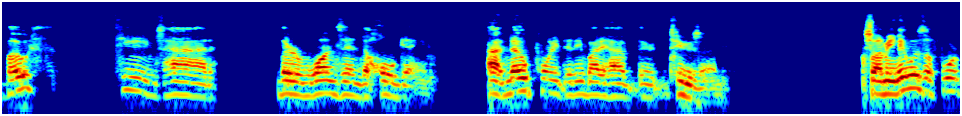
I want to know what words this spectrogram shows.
both teams had their ones in the whole game. At no point did anybody have their twos in. So I mean, it was a four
